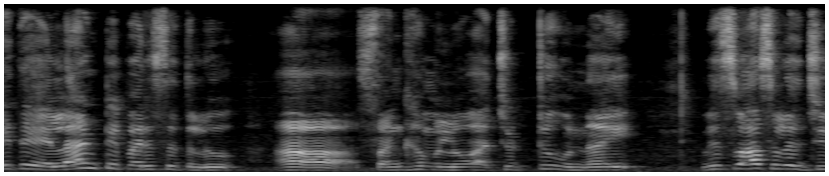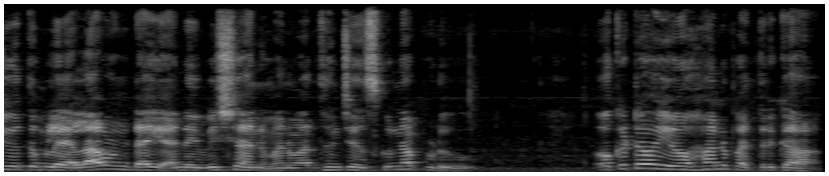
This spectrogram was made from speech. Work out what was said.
అయితే ఎలాంటి పరిస్థితులు ఆ సంఘములు ఆ చుట్టూ ఉన్నాయి. విశ్వాసుల జీవితంలో ఎలా ఉంటాయి అనే విషయాన్ని మనం అర్థం చేసుకున్నప్పుడు ఒకటో యోహాను పత్రిక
